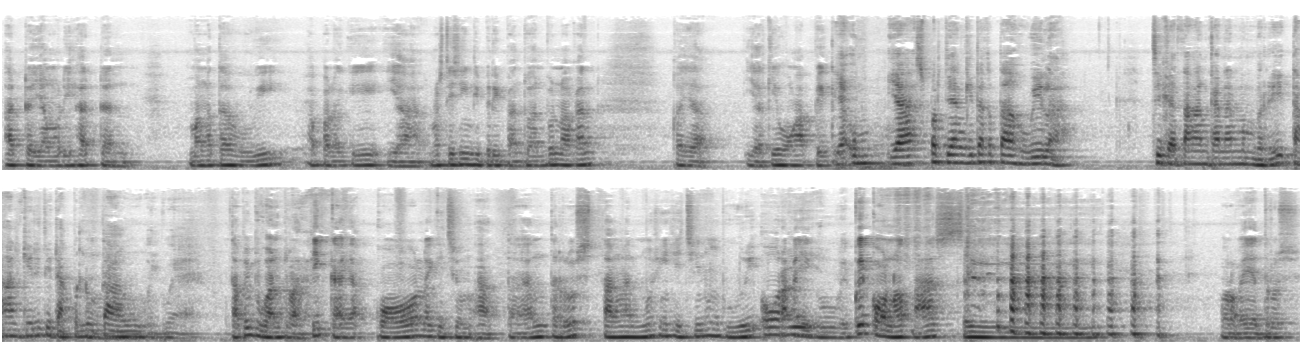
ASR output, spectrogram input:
ada yang melihat dan mengetahui apalagi ya mesti sing diberi bantuan pun akan kayak ya ki wong apik. Ya um, ya seperti yang kita ketahui lah. Jika tangan kanan memberi tangan kiri tidak perlu tahu. Tapi bukan berarti kayak kau lagi jumatan terus tanganmu sing siji nang mburi ora kayak gue gue konotasi orang kayak terus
